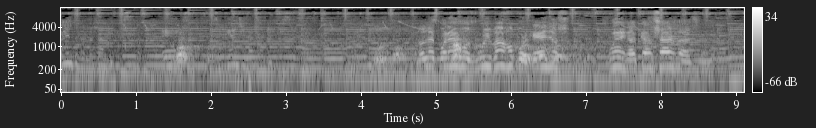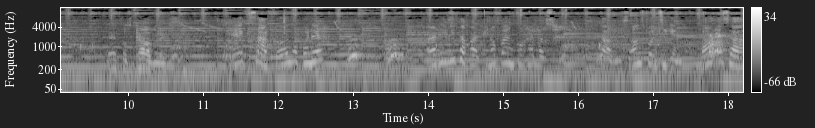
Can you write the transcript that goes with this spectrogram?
Entre las ramitas. Eso, se quedan sin las ramitas. No le ponemos muy bajo porque ellos pueden alcanzar las, eh, estos cables. Exacto, vamos a poner arribita para que no puedan coger los cables. Vamos por el siguiente. Vamos a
